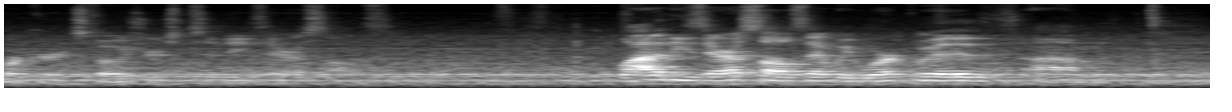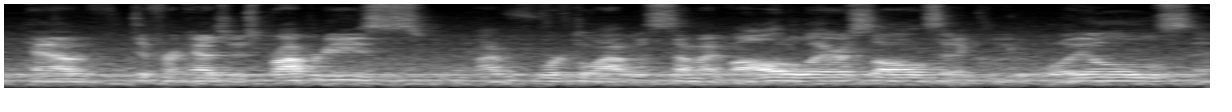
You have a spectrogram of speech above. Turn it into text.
worker exposures to these aerosols. A lot of these aerosols that we work with um, have different hazardous properties. I've worked a lot with semi-volatile aerosols that include oils and,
